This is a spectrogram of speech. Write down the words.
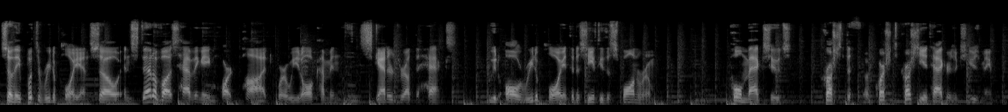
So they put the redeploy in. So instead of us having a HART pod where we'd all come in scattered throughout the hex, we'd all redeploy into the safety of the spawn room, pull mag suits, crush the uh, crush, crush the attackers, excuse me,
